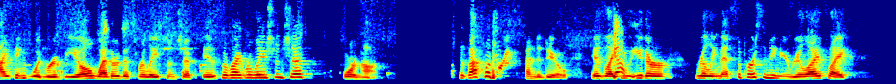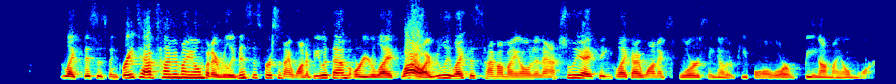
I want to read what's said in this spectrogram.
I think would reveal whether this relationship is the right relationship or not. Because that's what breaks tend to do. Is like Yeah. you either really miss the person and you realize like like this has been great to have time in my own, but I really miss this person. I want to be with them. Or you're like, wow, I really like this time on my own, and actually, I think like I want to explore seeing other people or being on my own more.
